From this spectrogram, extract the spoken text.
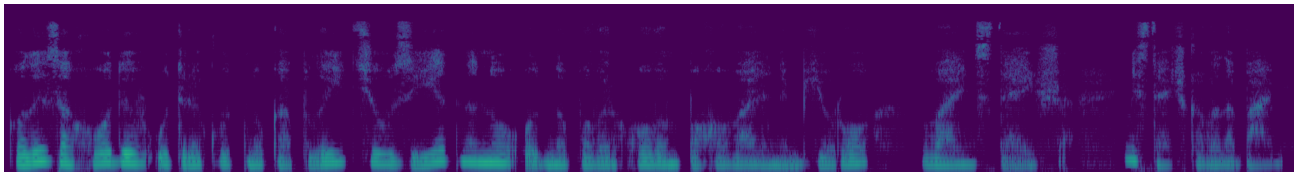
коли заходив у трикутну каплицю, з'єднану одноповерховим поховальним бюро Вайнстейша, містечка в Алабамі,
